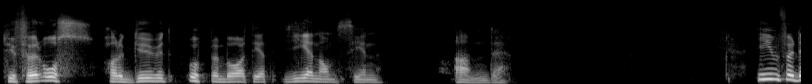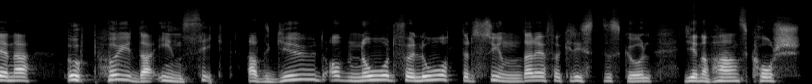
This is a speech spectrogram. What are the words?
Ty för oss har Gud uppenbarat det genom sin Ande. Inför denna upphöjda insikt att Gud av nåd förlåter syndare för Kristi skull genom hans kors,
